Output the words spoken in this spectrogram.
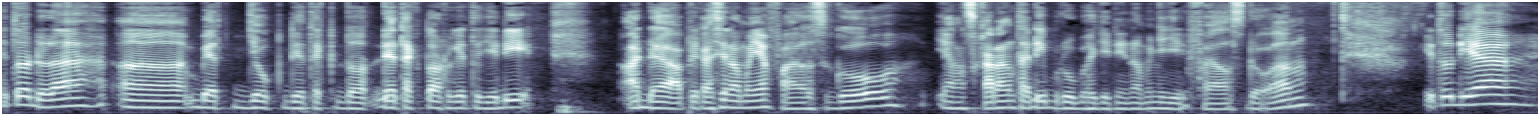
Itu adalah uh, bad joke detector, detektor gitu. Jadi ada aplikasi namanya Files Go yang sekarang tadi berubah jadi namanya jadi Files doang. Itu dia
